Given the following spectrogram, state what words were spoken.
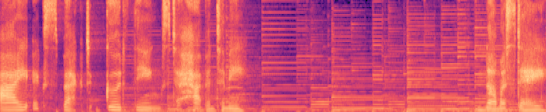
I expect good things to happen to me. Namaste,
